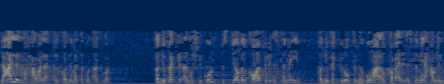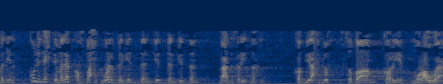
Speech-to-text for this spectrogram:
لعل المحاولة القادمة تكون أكبر. قد يفكر المشركون في اصطياد القوافل الإسلامية قد يفكرون في الهجوم على القبائل الإسلامية حول المدينة. كل دي احتمالات أصبحت واردة جدا جدا جدا بعد سرية نخل قد يحدث صدام قريب مروع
